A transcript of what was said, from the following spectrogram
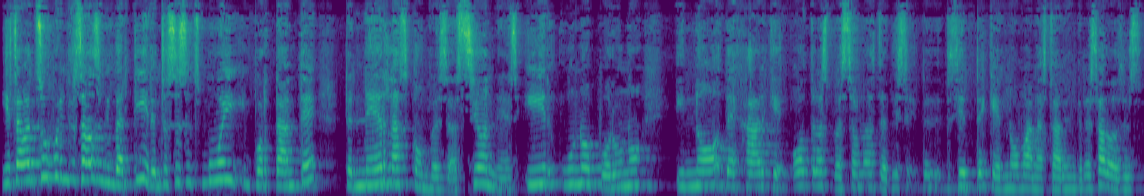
Y estaban súper interesados en invertir. Entonces es muy importante tener las conversaciones, ir uno por uno y no dejar que otras personas te decirte que no van a estar interesados. Es,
